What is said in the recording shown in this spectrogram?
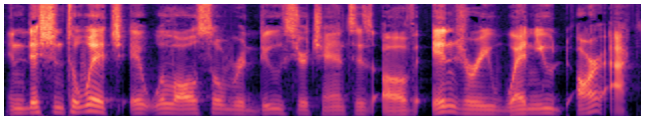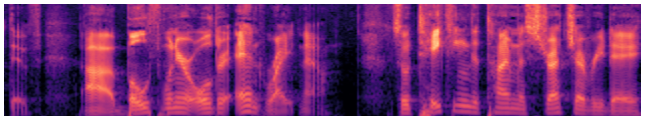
In addition to which, it will also reduce your chances of injury when you are active, uh, both when you're older and right now. So taking the time to stretch every day,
